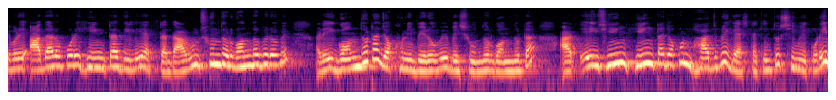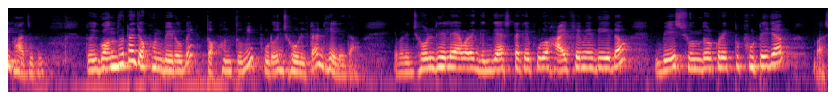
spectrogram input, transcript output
এবারে আদার ওপরে হিংটা দিলে একটা দারুণ সুন্দর গন্ধ বেরোবে। আর এই গন্ধটা যখনই বেরোবে, বেশ সুন্দর গন্ধটা। আর এই হিং, হিংটা যখন ভাজবে, গ্যাসটা কিন্তু সিমে করেই ভাজবে। তো এই গন্ধটা যখন বেরোবে, তখন তুমি পুরো ঝোলটা ঢেলে দাও। এবারে ঝোল ঢেলে এবারে গ্যাসটাকে পুরো হাই ফ্লেমে দিয়ে দাও। বেশ সুন্দর করে একটু ফুটে যাক। বাস,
